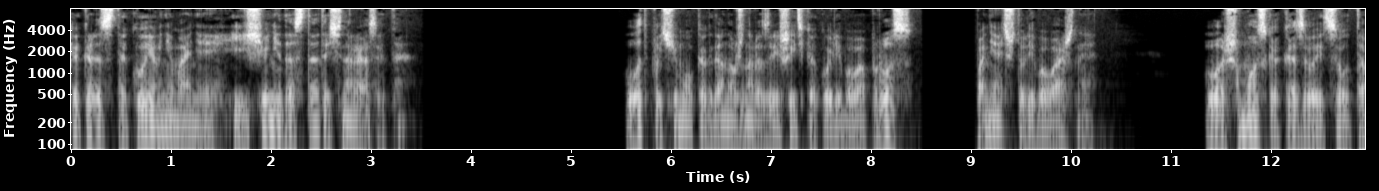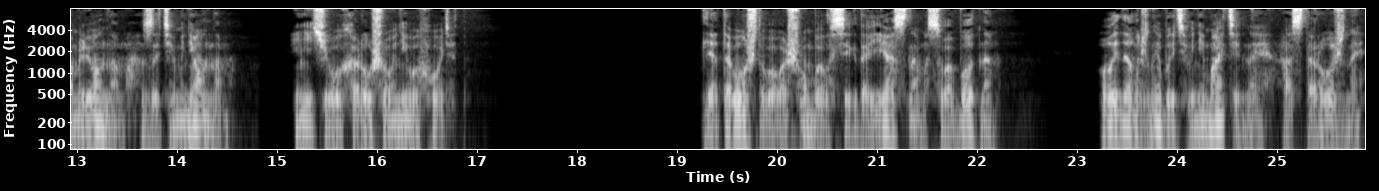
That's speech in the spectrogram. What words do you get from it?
Как раз такое внимание еще недостаточно развито. Вот почему, когда нужно разрешить какой-либо вопрос, понять что-либо важное, ваш мозг оказывается утомленным, затемненным, и ничего хорошего не выходит. Для того, чтобы ваш ум был всегда ясным, свободным, вы должны быть внимательны, осторожны,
